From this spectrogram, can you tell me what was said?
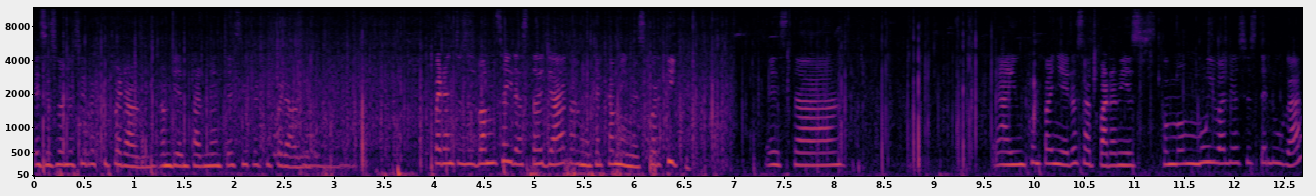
Ese suelo es irrecuperable, ambientalmente es irrecuperable. Pero entonces vamos a ir hasta allá, realmente el camino es cortito. Está... Hay un compañero, o sea, para mí es como muy valioso este lugar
